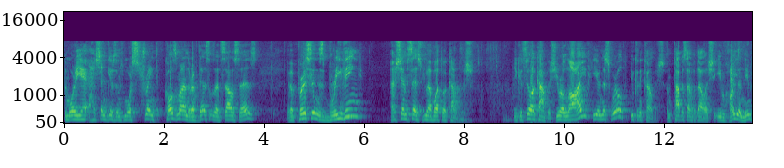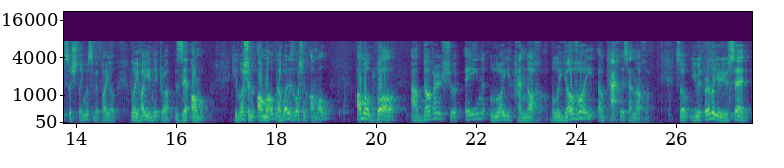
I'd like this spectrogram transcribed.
the more he, Hashem gives him more strength. Kozman, the Rav Dessler Zatzal says, if a person is breathing, Hashem says you have what to accomplish. You can still accomplish. You're alive here in this world, you can accomplish. And Ze now what is Loshen Omol? Omol Bo, Al Dover Loy Hanocha, V'lo Yovoi El Tachlis Hanocha. So you, earlier you said,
